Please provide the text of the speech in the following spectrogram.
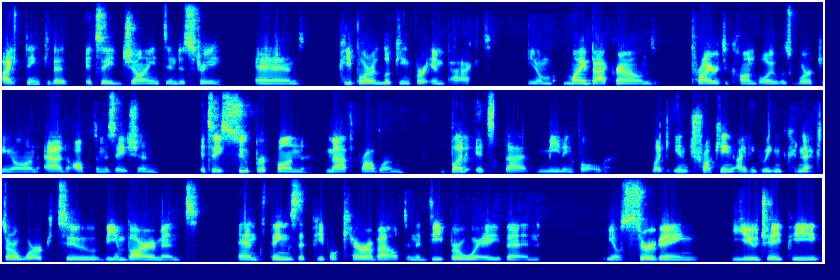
i think that it's a giant industry and people are looking for impact. You know my background prior to Convoy was working on ad optimization. It's a super fun math problem, but it's that meaningful. Like in trucking, I think we can connect our work to the environment and things that people care about in a deeper way than, you know, serving you, JP,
